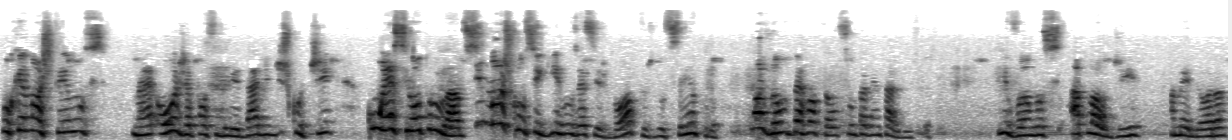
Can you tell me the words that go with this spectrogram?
porque nós temos né, hoje a possibilidade de discutir com esse outro lado. Se nós conseguirmos esses votos do centro, nós vamos derrotar os fundamentalistas e vamos aplaudir a melhora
